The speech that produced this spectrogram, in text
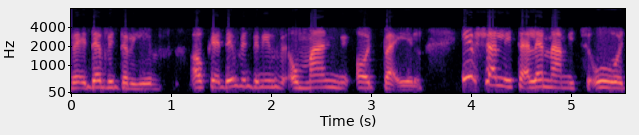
ודויד ריב, אוקיי, דויד ריב אומן מאוד פעיל. אי אפשר להתעלם מהמציאות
